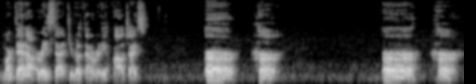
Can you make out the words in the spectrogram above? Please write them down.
Mark that out, erase that if you wrote that already, apologize. Er, her. Er, her.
